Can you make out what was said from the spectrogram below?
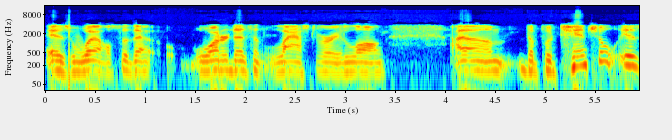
as well, so that water doesn't last very long. Um, the potential is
